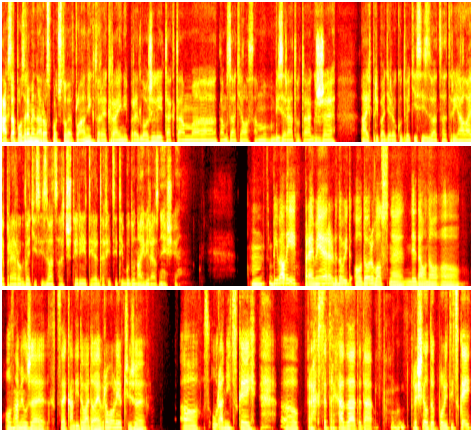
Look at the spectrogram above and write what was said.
Ak sa pozrieme na rozpočtové plány, ktoré krajiny predložili, tak tam, e, tam zatiaľ sa vyzerá to tak, že aj v prípade roku 2023, ale aj pre rok 2024 tie deficity budú najvýraznejšie. Hm, bývalý premiér Ľudovít Odor vlastne nedávno oznámil, že chce kandidovať do eurovolieb, čiže z úradníckej praxe prechádza, teda prešiel do politickej.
